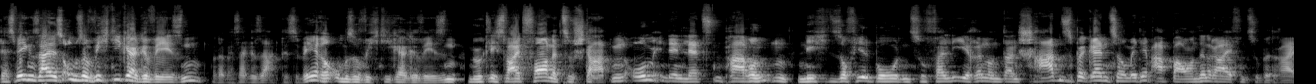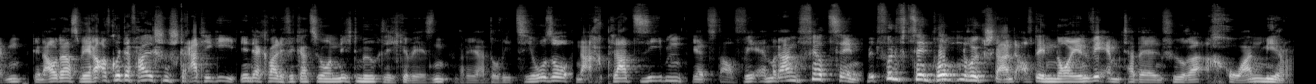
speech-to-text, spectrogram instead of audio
Deswegen sei es umso wichtiger gewesen, oder besser gesagt, es wäre umso wichtiger gewesen, möglichst weit vorne zu starten, um in den letzten paar Runden nicht so viel Boden zu verlieren und dann Schadensbegrenzung mit dem abbauenden Reifen zu betreiben. Genau das wäre aufgrund der falschen Strategie in der Qualifikation nicht möglich gewesen. Andrea Dovizioso nach Platz 7, jetzt auf WM-Rang 14 mit 15 Punkten Rückstand auf den neuen WM-Tabellenführer Juan Mir.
